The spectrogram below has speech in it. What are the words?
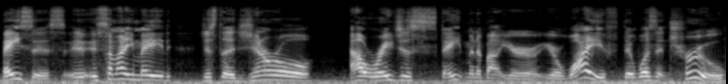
basis. If somebody made just a general outrageous statement about your your wife that wasn't true,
